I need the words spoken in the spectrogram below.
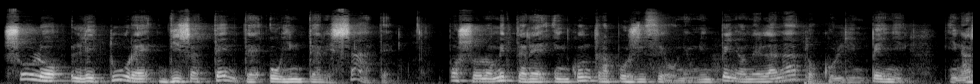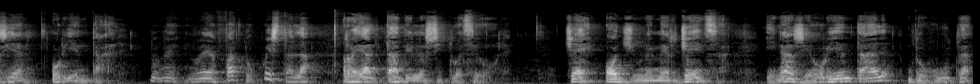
Solo letture disattente o interessate possono mettere in contrapposizione un impegno nella Nato con gli impegni in Asia orientale. Non è, non è affatto questa la realtà della situazione. C'è oggi un'emergenza in Asia orientale dovuta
